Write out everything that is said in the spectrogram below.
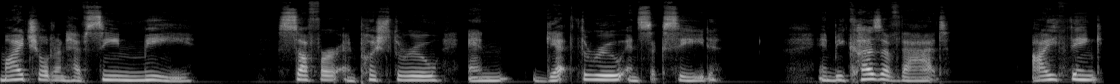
My children have seen me suffer and push through and get through and succeed. And because of that, I think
